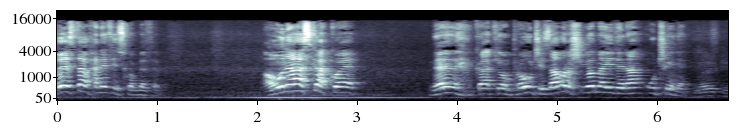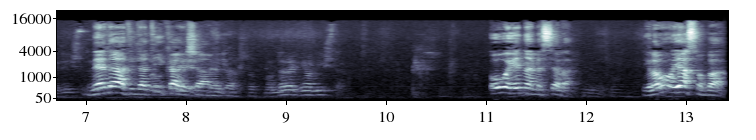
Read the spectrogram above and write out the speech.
To je stav hanefijskom metru. A u nas kako je? Ne, kak je on prouči, završi i odmah ide na učenje. Ne. Ne da ti da ti kažeš Ne amin. da, ne rekli on ništa. Ovo je jedna mesela. Je li ovo jasno bar?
